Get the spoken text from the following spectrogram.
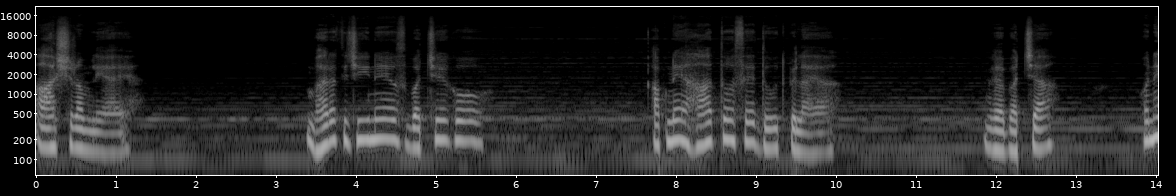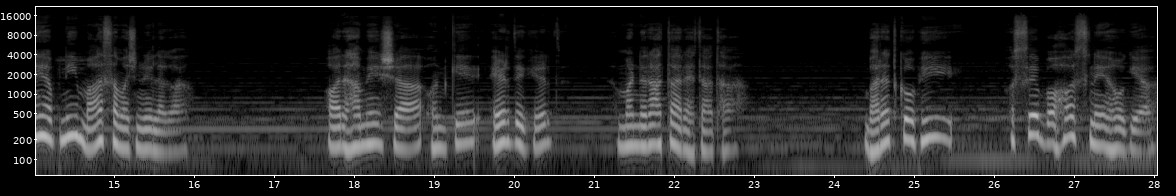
आश्रम ले आए। भरत जी ने उस बच्चे को अपने हाथों से दूध पिलाया। वह बच्चा उन्हें अपनी माँ समझने लगा और हमेशा उनके इर्द गिर्द मंडराता रहता था। भरत को भी उससे बहुत स्नेह हो गया।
